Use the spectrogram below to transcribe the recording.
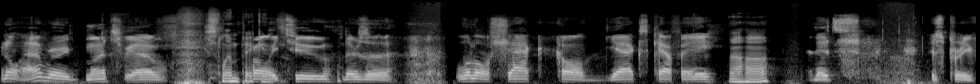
we don't have very much. We have Slim pickings. probably two. There's a little shack called Yak's Cafe, Uh huh. and it's it's pretty.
